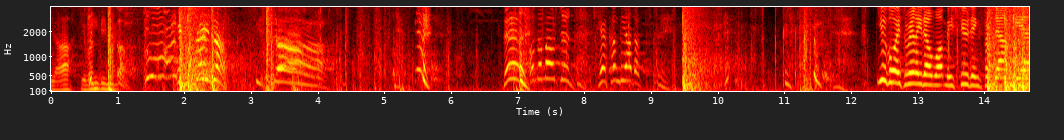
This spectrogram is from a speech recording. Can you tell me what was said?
Yeah, even the my... It's There, on the mountain! Here come the others. You boys really don't want me shooting from down here.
